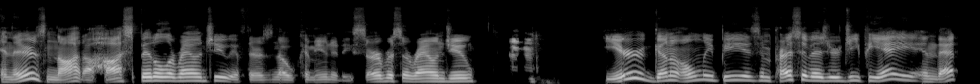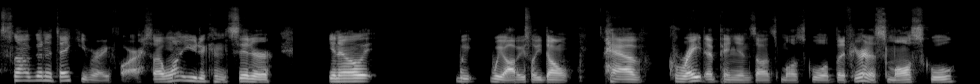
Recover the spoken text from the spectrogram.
And there's not a hospital around you, if there's no community service around you, mm-hmm. you're going to only be as impressive as your GPA, and that's not going to take you very far. So I want you to consider, you know, we, we obviously don't have great opinions on small school, but if you're in a small school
